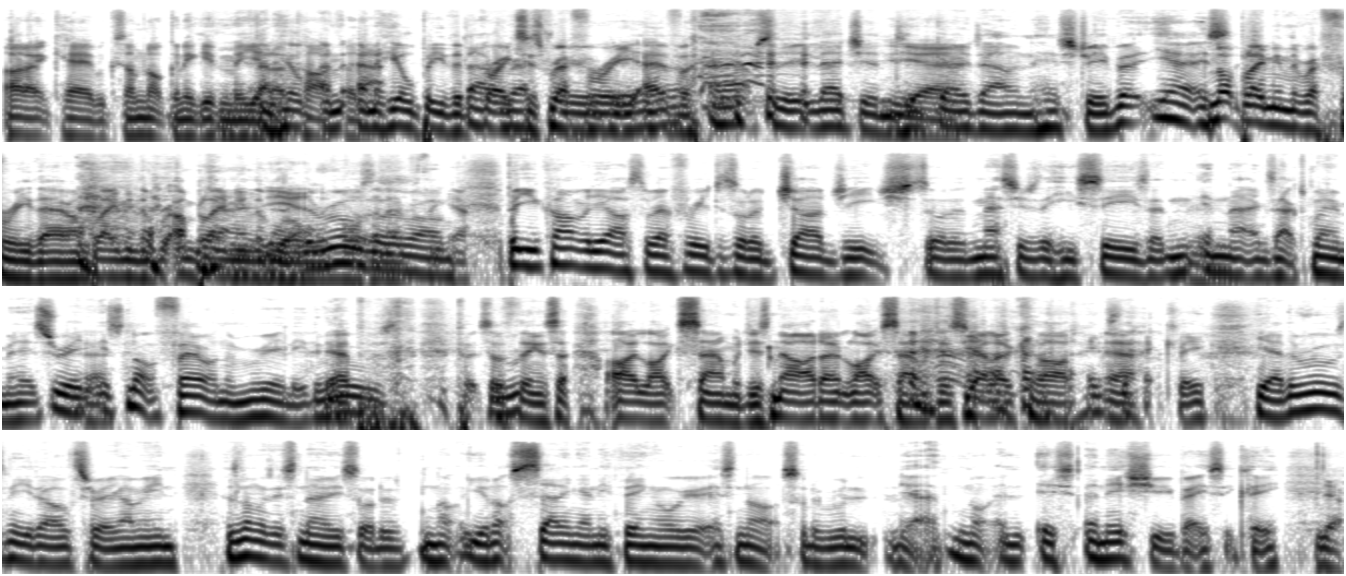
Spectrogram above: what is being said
I don't care because I'm not going to give him a yellow he'll, card." and, for and he'll be the That greatest referee referee, ever An absolute legend. Yeah. He'd go down in history. But yeah, it's not blaming the referee there i'm blaming the i'm blaming the yeah, rule the rules are more the wrong. anything, But you can't really ask the referee to sort of judge each sort of message that he sees in, in that exact moment. It's really, Yeah. it's not fair on them, really. The Yeah, rules, Puts other things. I like sandwiches. No, I don't like sandwiches. Yellow card. Exactly. Yeah. the rules need altering. I mean, as long as it's no sort of not, you're not selling anything, or it's not sort of yeah, not an, an issue basically. Yeah.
